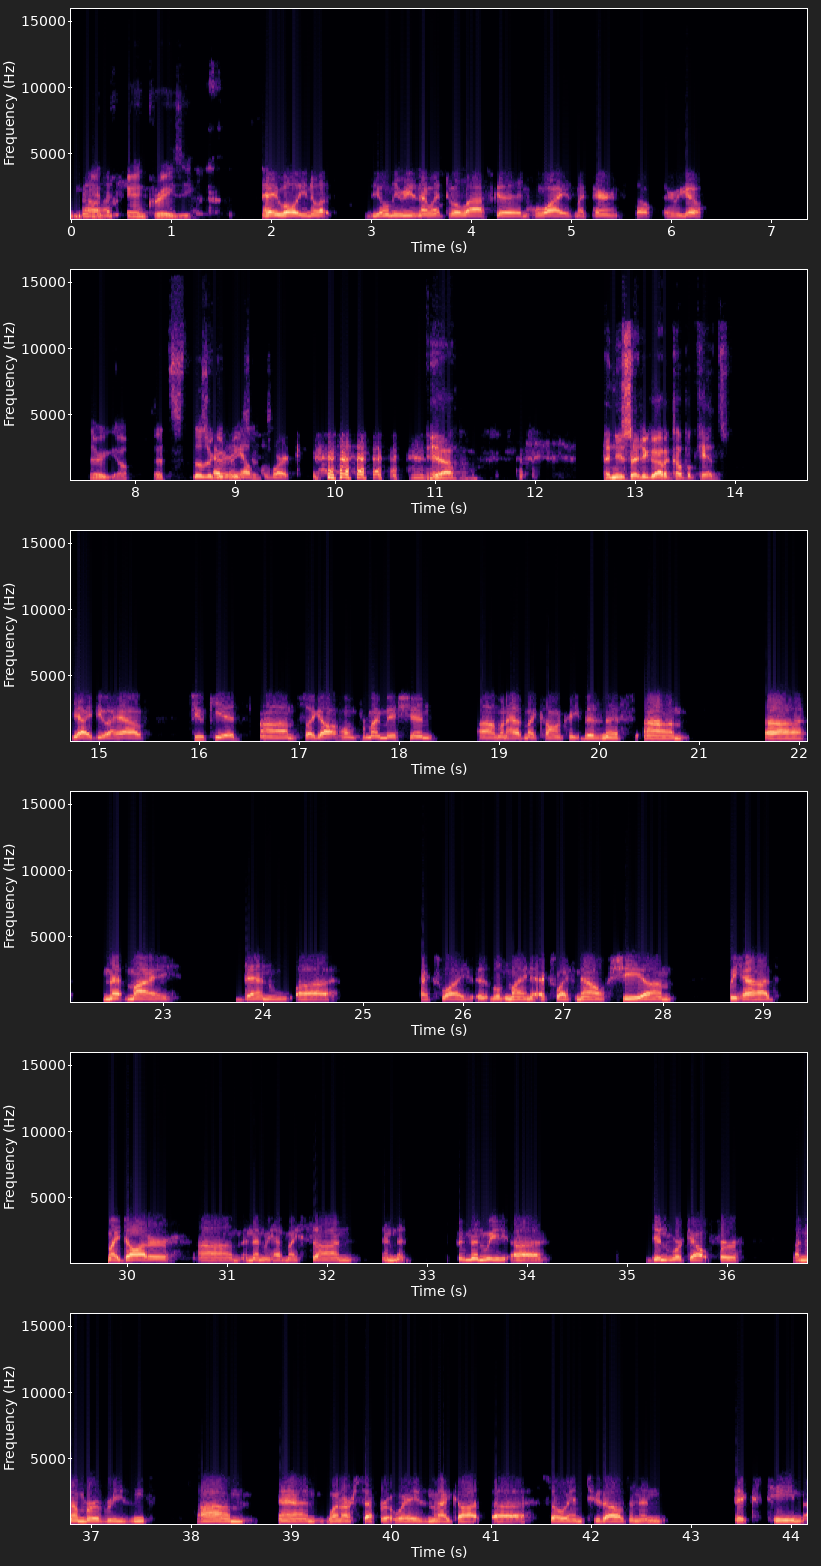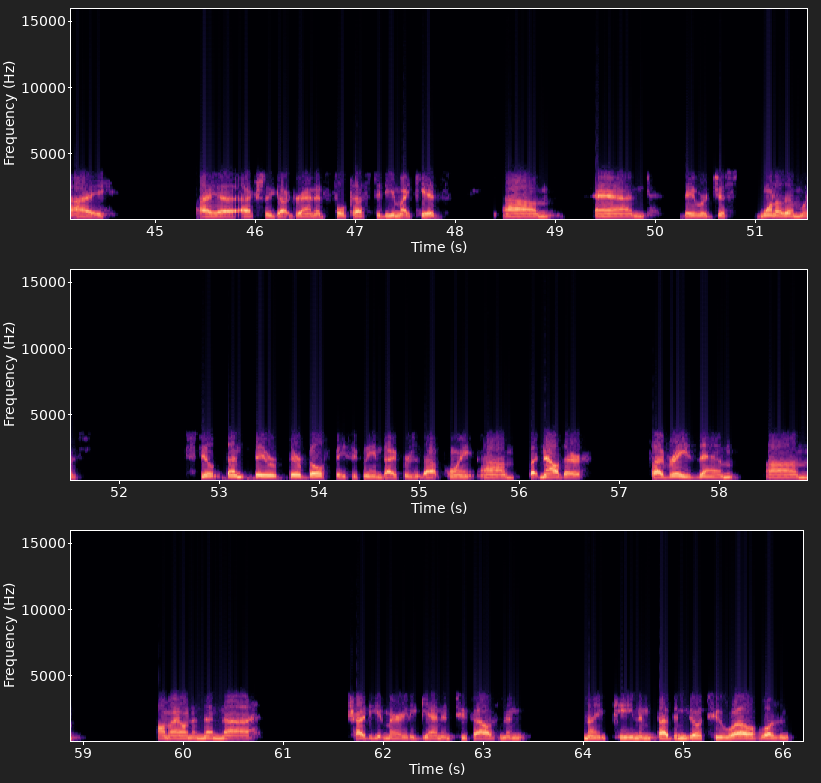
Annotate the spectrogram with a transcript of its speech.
no, and, it's- and crazy. hey, well, you know what? The only reason I went to Alaska and Hawaii is my parents. So there we go. There you go. That's those are good reasons. else work. Yeah. And you said you got a couple kids? yeah, I do. I have two kids. Um, so I got home from my mission um, when I had my concrete business. Um, uh, met my then uh, ex-wife. It was my ex-wife now. She, um, we had my daughter, um, and then we had my son, and then and then we uh, didn't work out for a number of reasons, um, and went our separate ways. And then I got uh, so in 2016, I I uh, actually got granted full custody of my kids, um, and they were just one of them was still then they were they're both basically in diapers at that point, um, but now they're so I've raised them um, on my own, and then uh, tried to get married again in 2019, and that didn't go too well. It wasn't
